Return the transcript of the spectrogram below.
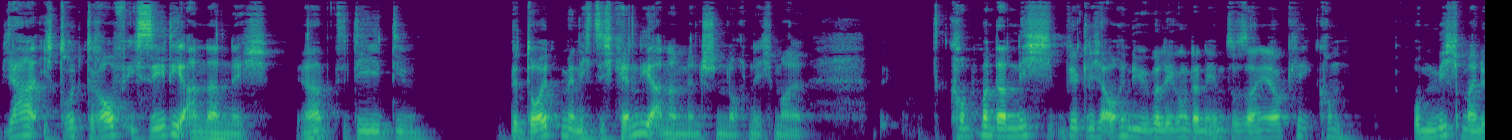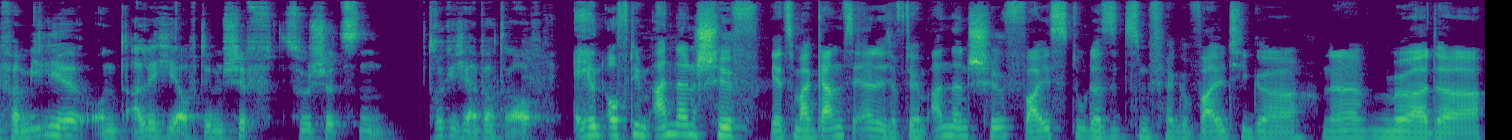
ja, ich drück drauf, ich sehe die anderen nicht. Ja, die, die bedeuten mir nichts. Ich kenne die anderen Menschen noch nicht mal. Kommt man dann nicht wirklich auch in die Überlegung, dann eben zu sagen, ja, okay, komm, um mich, meine Familie und alle hier auf dem Schiff zu schützen, drücke ich einfach drauf. Ey, und auf dem anderen Schiff, jetzt mal ganz ehrlich, auf dem anderen Schiff weißt du, da sitzen Vergewaltiger, ne, Mörder.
